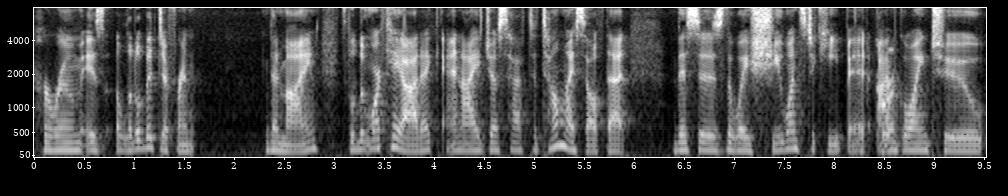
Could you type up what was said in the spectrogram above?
Her room is a little bit different than mine. It's a little bit more chaotic and I just have to tell myself that this is the way she wants to keep it. I'm going to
